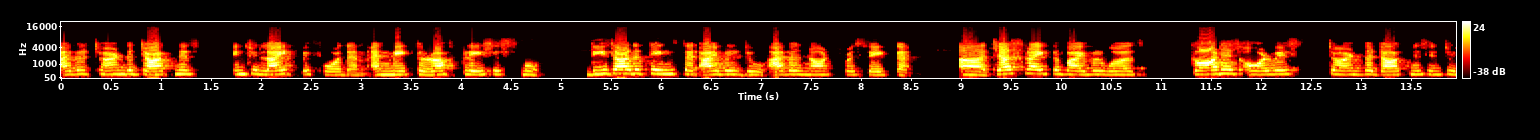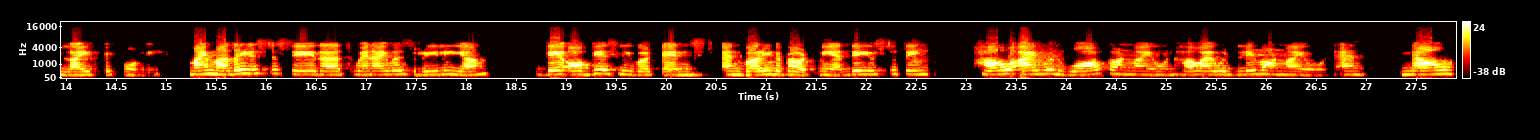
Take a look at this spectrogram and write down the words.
I will turn the darkness into light before them and make the rough places smooth. These are the things that I will do. I will not forsake them. Uh, just like the Bible was, God has always turned the darkness into light before me. My mother used to say that when I was really young, they obviously were tensed and worried about me, and they used to think how I would walk on my own, how I would live on my own. And now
